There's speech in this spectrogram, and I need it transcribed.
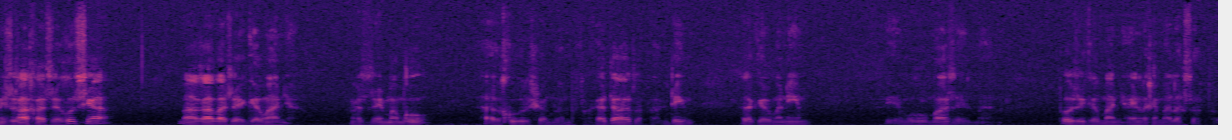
מזרחה זה רוסיה, מערבה זה גרמניה. אז הם אמרו, הלכו לשם למפקדת, למפקדים, לגרמנים, אמרו, מה זה, מה? פה זה גרמניה, אין לכם מה לעשות פה.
